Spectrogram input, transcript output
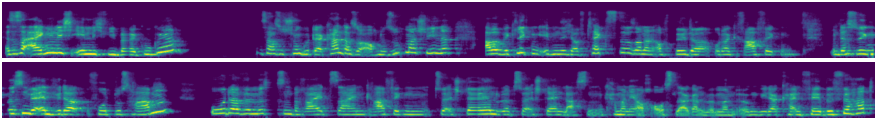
Es ist eigentlich ähnlich wie bei Google. Das hast du schon gut erkannt, also auch eine Suchmaschine, aber wir klicken eben nicht auf Texte, sondern auf Bilder oder Grafiken. Und deswegen müssen wir entweder Fotos haben oder wir müssen bereit sein, Grafiken zu erstellen oder zu erstellen lassen. Kann man ja auch auslagern, wenn man irgendwie da kein Fable für hat.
